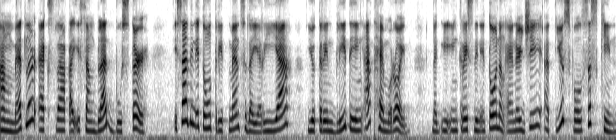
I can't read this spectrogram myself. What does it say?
Ang Medlar Extract ay isang blood booster. Isa din itong treatment sa diarrhea, uterine bleeding at hemorrhoid. Nag-i-increase din ito ng energy at useful sa skin.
